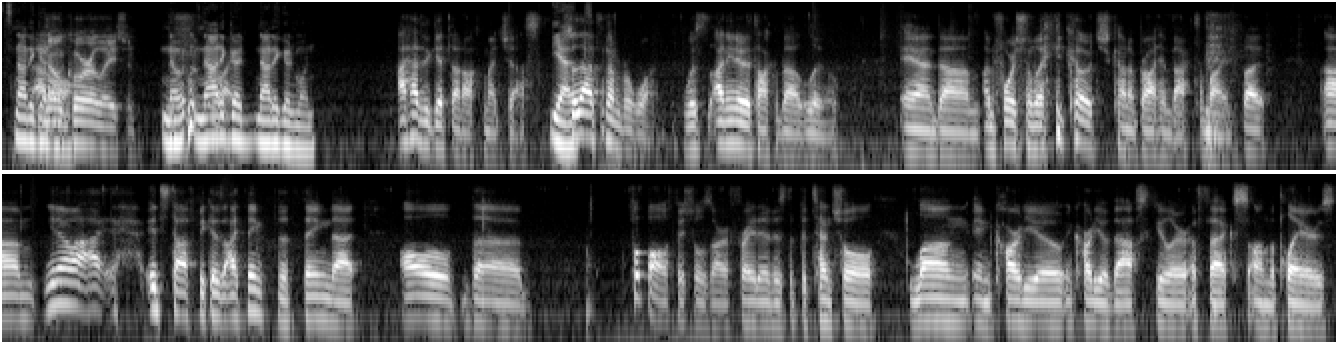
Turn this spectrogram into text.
It's not a good no one. correlation. No, not a good, not a good one. I had to get that off my chest. Yeah. So that's number one. Was I needed to talk about Lou, and um, unfortunately, Coach kind of brought him back to mind. But um, you know, I it's tough because I think the thing that all the football officials are afraid of is the potential lung and cardio and cardiovascular effects on the players.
